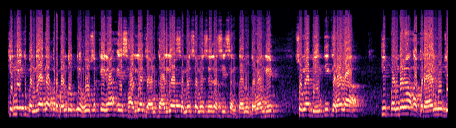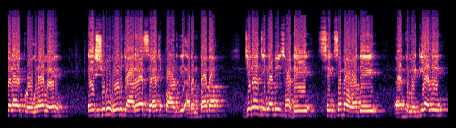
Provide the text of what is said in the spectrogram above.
ਕਿੰਨੇ ਕੁ ਬੰਦਿਆਂ ਦਾ ਪ੍ਰਬੰਧ ਉੱਤੇ ਹੋ ਸਕੇਗਾ, ਇਹ ਸਾਰੀਆਂ ਜਾਣਕਾਰੀਆਂ ਸਮੇਂ-ਸਮੇਂ ਸਿਰ ਅਸੀਂ ਸੰਗਤਾਂ ਨੂੰ ਦਵਾਂਗੇ। ਸੋ ਮੈਂ ਬੇਨਤੀ ਕਰਾਂਗਾ ਕਿ 15 ਅਪ੍ਰੈਲ ਨੂੰ ਜਿਹੜਾ ਇਹ ਪ੍ਰੋਗਰਾਮ ਹੈ, ਇਹ ਸ਼ੁਰੂ ਹੋਣ ਜਾ ਰਿਹਾ ਸਹਿਜ ਪਾਠ ਦੀ ਆਰੰਭਤਾ ਦਾ, ਜਿਨ੍ਹਾਂ ਜਿਨ੍ਹਾਂ ਵੀ ਸਾਡੇ ਸਿੰਘ ਸਭਾਵਾਂ ਦੇ ਕਮੇਟੀਆਂ ਨੇ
